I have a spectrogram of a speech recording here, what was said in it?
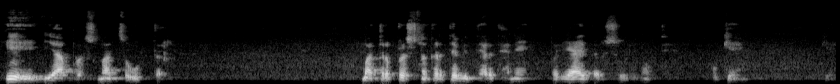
हे या प्रश्नाचं उत्तर. मात्र प्रश्नकर्त्या विद्यार्थ्याने पर्याय दर्शवले नव्हते. ओके. ओके.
